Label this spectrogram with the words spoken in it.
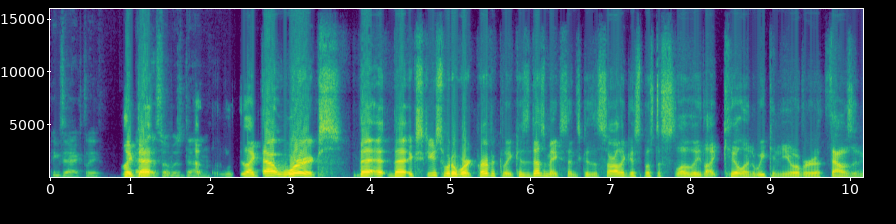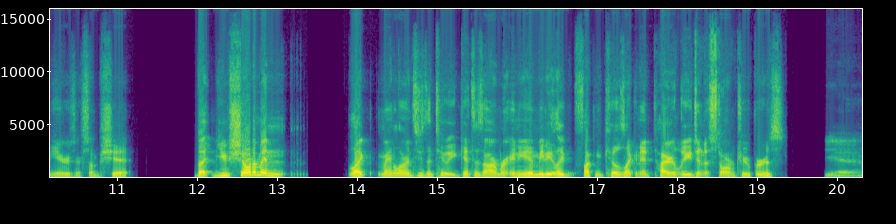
exactly. like That, that that's what was uh, dumb. like that works that uh, that excuse would have worked perfectly because it does make sense because the Sarlacc is supposed to slowly like kill and weaken you over a thousand years or some shit. But you showed him in like Mandalorian season two. He gets his armor and he immediately fucking kills like an entire legion of stormtroopers Yeah.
